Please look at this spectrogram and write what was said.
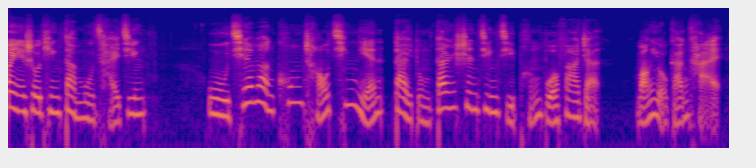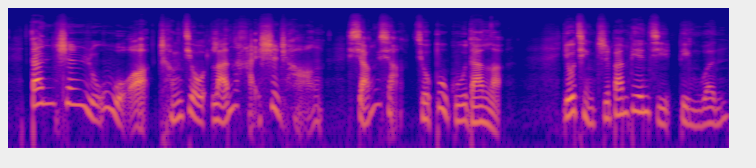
欢迎收听弹幕财经。五千万空巢青年带动单身经济蓬勃发展，网友感慨：“单身如我，成就蓝海市场，想想就不孤单了。”有请值班编辑炳文。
